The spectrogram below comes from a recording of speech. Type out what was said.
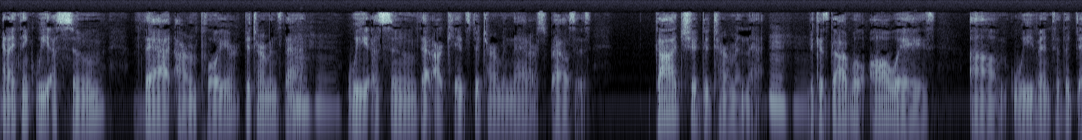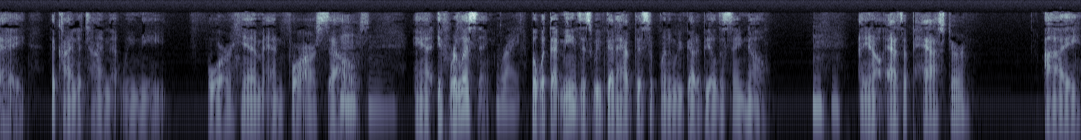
And I think we assume that our employer determines that. Mm-hmm. We assume that our kids determine that, our spouses. God should determine that because God will always um, weave into the day the kind of time that we need for Him and for ourselves. And if we're listening, Right. but what that means is we've got to have discipline and we've got to be able to say no. You know, as a pastor, I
